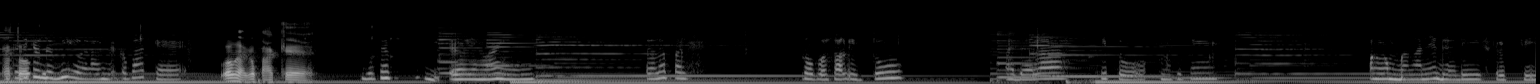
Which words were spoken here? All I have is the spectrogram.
atau Tadi kan udah bilang nggak kepake. oh nggak kepake. maksudnya eh, yang lain karena pas proposal itu adalah itu maksudnya pengembangannya dari skripsi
